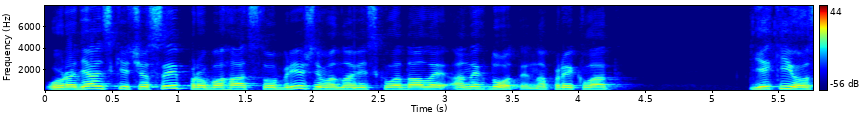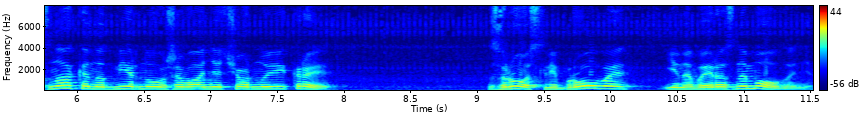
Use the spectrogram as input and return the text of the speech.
У радянські часи про багатство Брежнєва навіть складали анекдоти, наприклад, які ознаки надмірного вживання чорної ікри, зрослі брови і невиразне мовлення.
